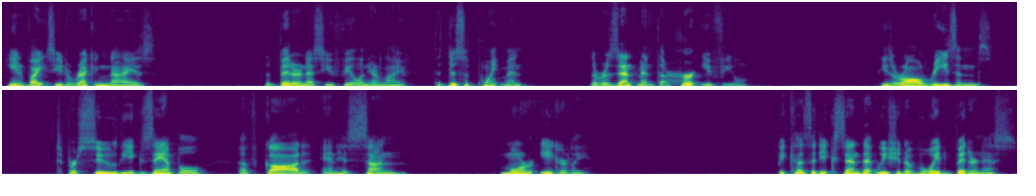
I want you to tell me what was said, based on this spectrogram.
He invites you to recognize the bitterness you feel in your life, the disappointment, the resentment, the hurt you feel. These are all reasons to pursue the example of God and His Son more eagerly. Because to the extent that we should avoid bitterness,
